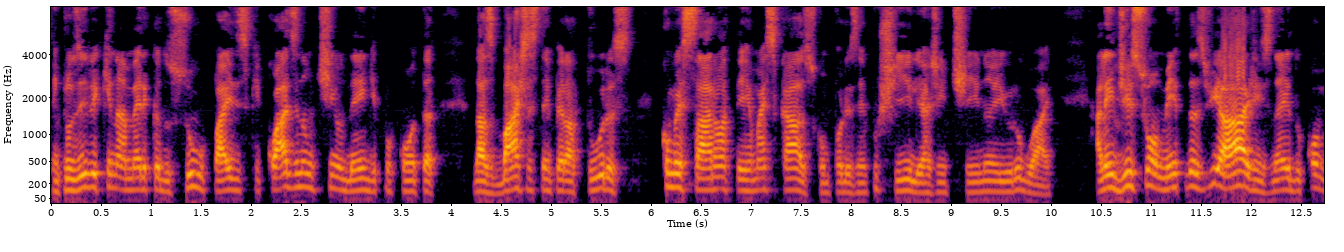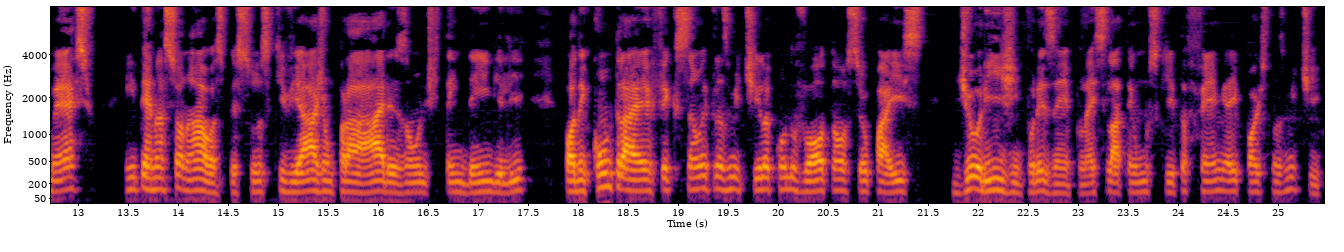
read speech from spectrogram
Inclusive aqui na América do Sul, países que quase não tinham dengue por conta das baixas temperaturas começaram a ter mais casos, como por exemplo Chile, Argentina e Uruguai. Além disso, o aumento das viagens né, e do comércio internacional. As pessoas que viajam para áreas onde tem dengue ali podem contrair a infecção e transmiti-la quando voltam ao seu país de origem, por exemplo. Né? Se lá tem um mosquito a fêmea, aí pode transmitir.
